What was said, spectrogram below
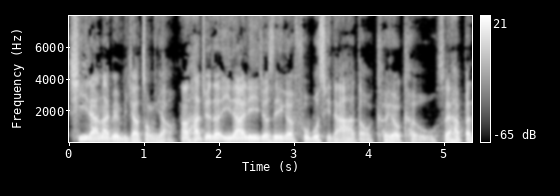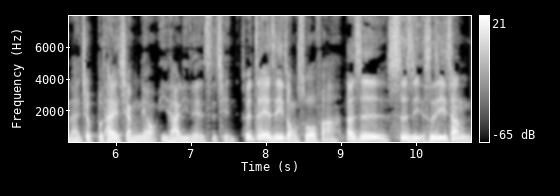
希腊那边比较重要，然后他觉得意大利就是一个扶不起的阿斗，可有可无，所以他本来就不太想鸟意大利这件事情。所以这也是一种说法。但是实际实际上，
